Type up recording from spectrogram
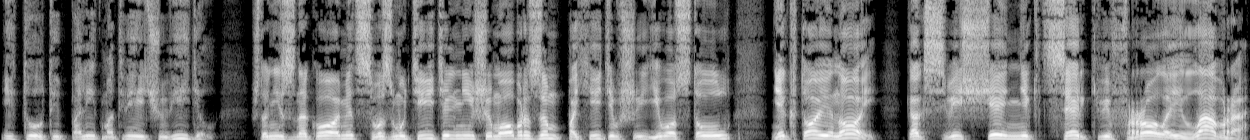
И тут Ипполит Матвеевич увидел, что незнакомец, возмутительнейшим образом похитивший его стул, никто иной, как священник церкви Фрола и Лавра,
